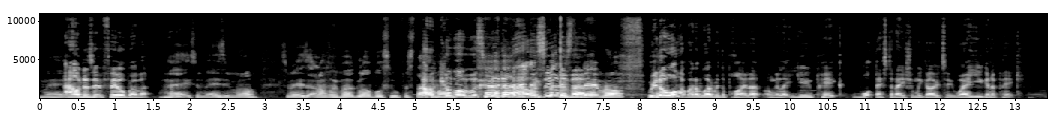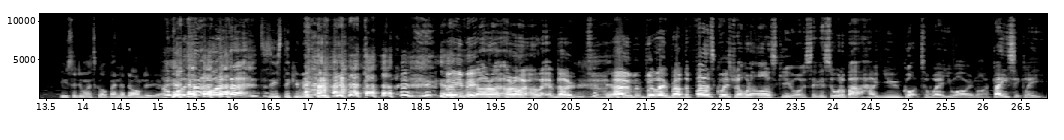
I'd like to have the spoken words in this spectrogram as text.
Mate. How does it feel, brother? Mate, it's amazing, bro. It's amazing. And I'm with a global superstar, Oh, man. come on, what's he on about? What's didn't he expect today, bro. Well, you know what? I've had a word with the pilot. I'm going to let you pick what destination we go to. Where are you going to pick? You said you wanted to go Benidorm, did you? What is that? What is that? to see Sticky Mickey. Maybe. All right, all right. I'll let him know. Um, but look, bruv, the first question I want to ask you, obviously, this is all about how you got to where you are in life. Basically,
